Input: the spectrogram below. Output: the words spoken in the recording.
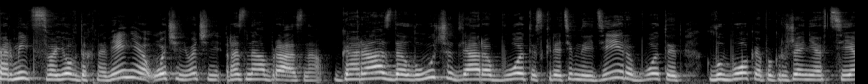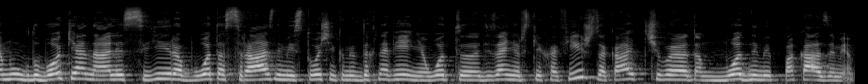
кормить свое вдохновение очень-очень разнообразно. Гораздо лучше для работы с креативной идеей работает глубокое погружение в тему, глубокий анализ и работа с разными источниками вдохновения, от э, дизайнерских афиш, заканчивая там модными показами.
